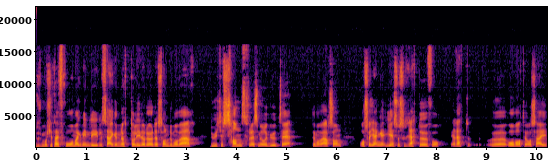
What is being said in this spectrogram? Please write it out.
du, må ikke ta ifra meg min lidelse. Jeg er nødt til å lide og dø. Det er sånn det må være. Du er ikke sans for det som hører Gud til. Det må være sånn. Og så gjenger Jesus rett, overfor, rett uh, over til å si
